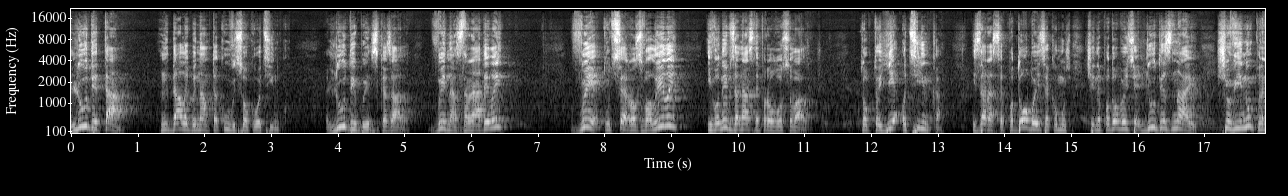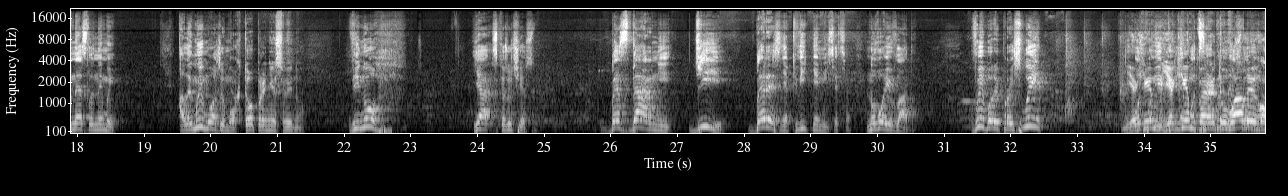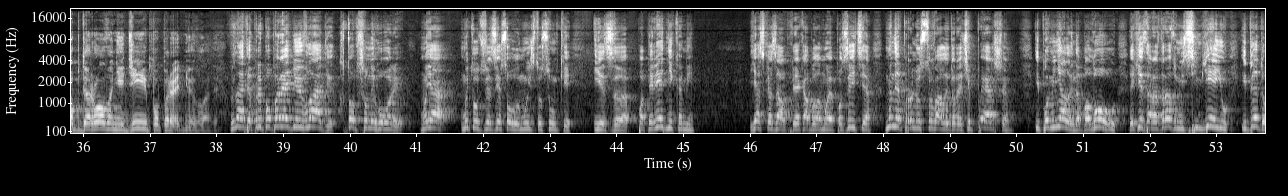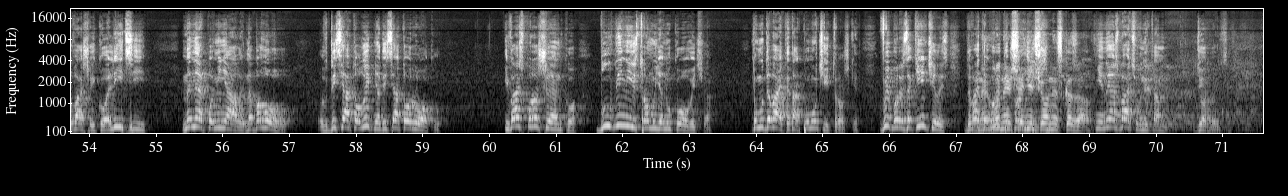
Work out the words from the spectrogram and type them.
люди там не дали би нам таку високу оцінку. Люди би сказали, ви нас зрадили, ви тут все розвалили, і вони б за нас не проголосували. Тобто є оцінка. І зараз це подобається комусь чи не подобається. Люди знають, що війну принесли не ми. Але ми можемо Хто приніс війну? Війну, я скажу чесно, бездарні дії березня-квітня місяця нової влади. Вибори пройшли. Яким, повірте яким передували обдаровані дії попередньої влади? Ви знаєте, при попередньої владі, хто б що не говорив, моя, ми тут вже з'ясовували мої стосунки із е, попередниками. Я сказав, яка була моя позиція. Мене пролюстрували, до речі, першим і поміняли на балогу, який зараз разом із сім'єю іде до вашої коаліції. Мене поміняли на балогу в 10 липня 10 року. І ваш Порошенко був міністром у Януковича. Тому давайте так, помовчіть трошки. Вибори закінчились. Давайте Вони, говорити вони про ще інше. нічого не сказали. Ні, ну я ж бачу, вони там дергаються.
